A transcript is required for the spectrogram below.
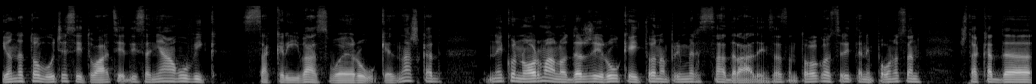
I onda to vuče situacije gdje sam ja uvijek sakriva svoje ruke. Znaš kad neko normalno drži ruke i to na primjer sad radim. Sad sam toliko sritan i ponosan što kad eh,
